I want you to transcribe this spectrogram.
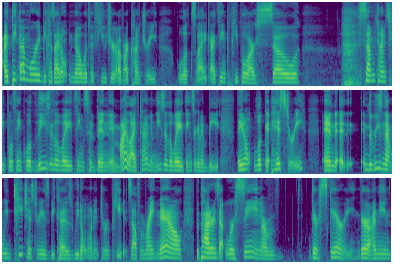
I- think I'm worried because I don't know what the future of our country looks like. I think people are so. Sometimes people think, well, these are the way things have been in my lifetime, and these are the way things are going to be. They don't look at history. And, uh, and the reason that we teach history is because we don't want it to repeat itself. And right now, the patterns that we're seeing are they're scary. They're I mean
